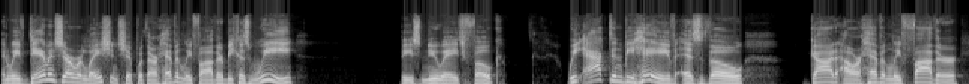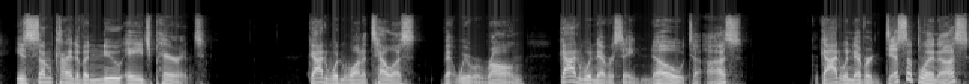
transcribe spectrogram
And we've damaged our relationship with our Heavenly Father because we, these New Age folk, we act and behave as though God, our Heavenly Father, is some kind of a New Age parent. God wouldn't want to tell us that we were wrong. God would never say no to us. God would never discipline us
